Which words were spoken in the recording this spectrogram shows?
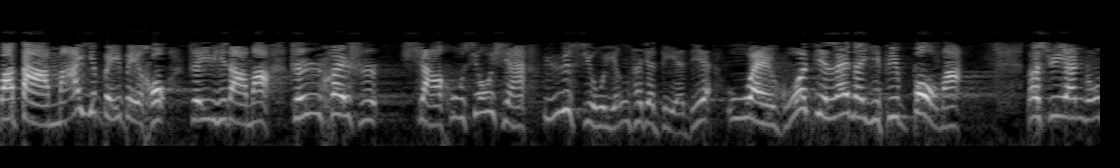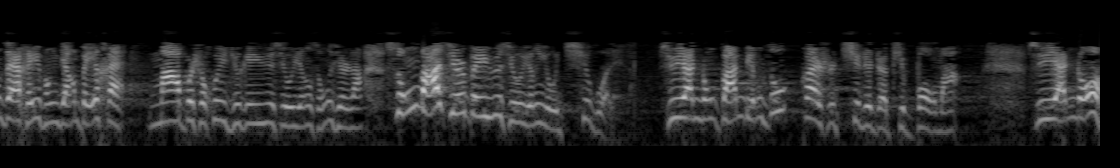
把大马一背背好，这一匹大马真还是夏侯小县于秀英他家爹爹外国进来那一匹宝马。那徐延忠在黑风江被害，马不是回去给于秀英送信了？送把信被于秀英又骑过来了。徐延忠搬兵走，还是骑着这匹宝马。徐延忠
